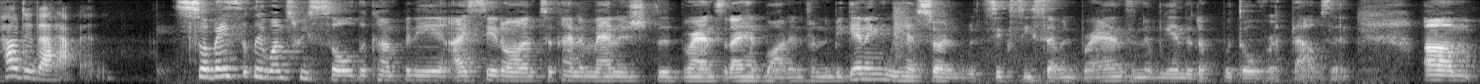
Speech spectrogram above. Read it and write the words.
How did that happen? So basically, once we sold the company, I stayed on to kind of manage the brands that I had bought in from the beginning. We had started with 67 brands and then we ended up with over a thousand. Um,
